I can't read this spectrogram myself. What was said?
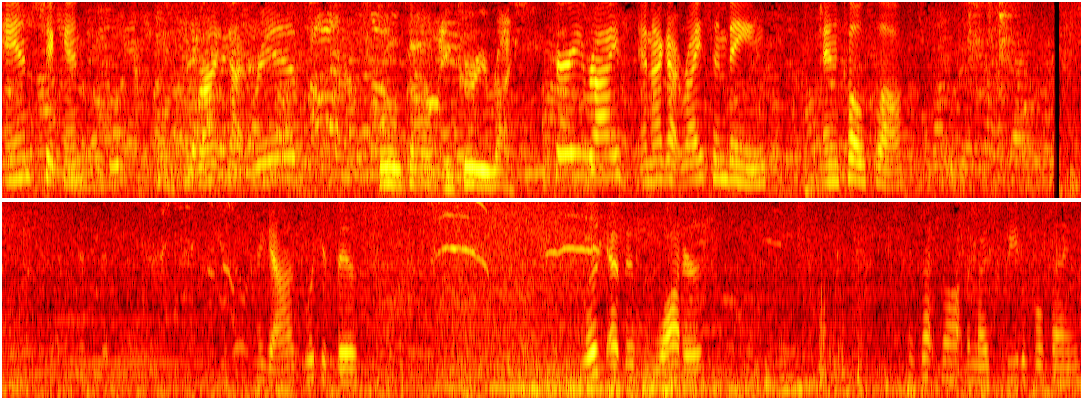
and chicken. Bryant got ribs, Corn cob and curry rice. curry rice, and I got rice and beans and coleslaw. Hey guys, look at this. Look at this water. Is that not the most beautiful thing?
